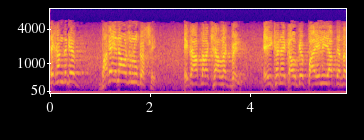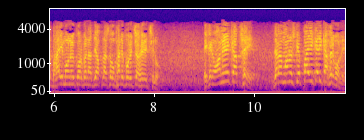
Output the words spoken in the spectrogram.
এখান থেকে ভাগাই নেওয়ার জন্য লোক আছে। এটা আপনারা খেয়াল রাখবেন। এইখানে কাউকে পাইলেই আপনি আপনার ভাই মনে করবেন না যে আপনার সাথে ওখানে পরিচয় হয়েছিল। এখানে অনেক আছে যারা মানুষকে পাইকারি কাফের বলে।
